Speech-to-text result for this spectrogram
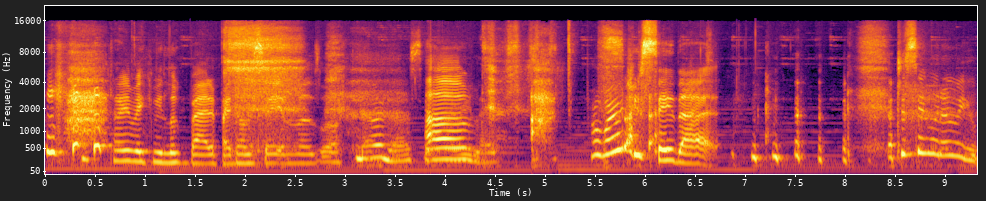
don't even make me look bad if I don't say it as well. No, no. so Um, really, like, Bro, why would you say that? just say whatever you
